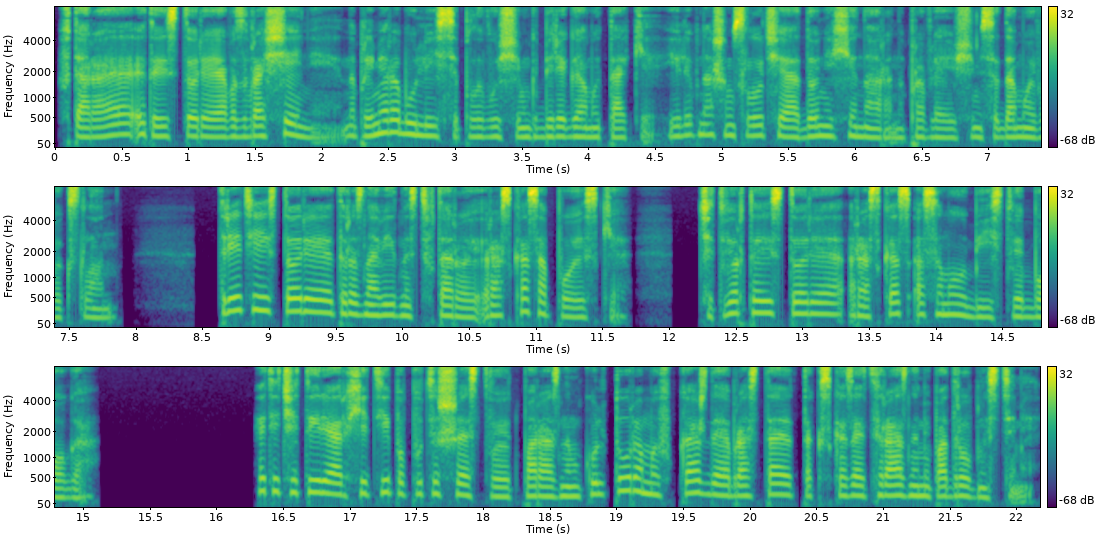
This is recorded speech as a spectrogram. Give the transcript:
Вторая — это история о возвращении, например, об Улисе, плывущем к берегам Итаки, или в нашем случае о Доне Хинара, направляющемся домой в Экслан. Третья история — это разновидность второй — рассказ о поиске. Четвертая история — рассказ о самоубийстве Бога. Эти четыре архетипа путешествуют по разным культурам и в каждой обрастают, так сказать, разными подробностями.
